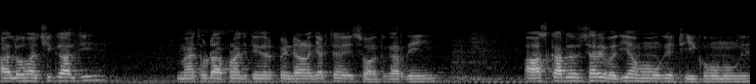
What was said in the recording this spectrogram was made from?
ਹੈਲੋ, ਸਤਿ ਸ਼੍ਰੀ ਅਕਾਲ ਜੀ। ਮੈਂ ਤੁਹਾਡਾ ਆਪਣਾ ਜਤਿੰਦਰ ਪਿੰਡ ਵਾਲਾ ਜੱਟ ਤੇ ਸਵਾਗਤ ਕਰਦੇ ਹਾਂ ਜੀ। ਆਸ ਕਰਦੇ ਹਾਂ ਤੁਸੀਂ ਸਾਰੇ ਵਧੀਆ ਹੋਵੋਗੇ, ਠੀਕ ਹੋਵੋਗੇ,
